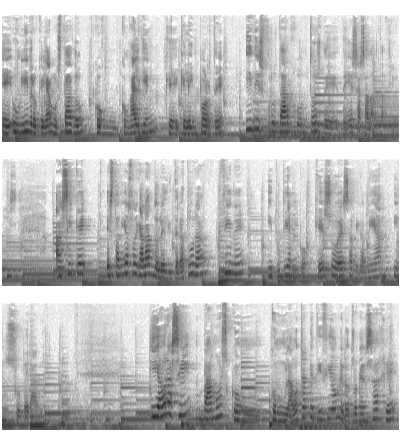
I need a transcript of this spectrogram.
eh, un libro que le ha gustado con, alguien que, le importe y disfrutar juntos de, de esas adaptaciones. Así que estarías regalándole literatura, cine y tu tiempo, que eso es, amiga mía, insuperable. Y ahora sí, vamos con, con la otra petición, el otro mensaje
